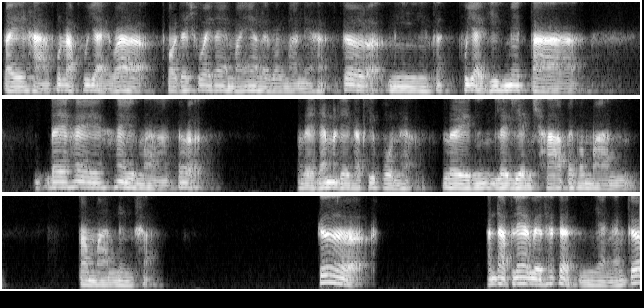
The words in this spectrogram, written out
ไปหาผู้หลักผู้ใหญ่ว่าพอจะช่วยได้ไหมอะไรประมาณเนี้ยฮะก็มีผู้ใหญ่ที่เมตตาได้ให้ให้มาก็เลยได้มาเรียนกับพี่พลฮะ เลยเลยเรียนช้าไปประมาณประมาณหนึ่งครับก็อันดับแรกเลยถ้าเกิดอย่างนั้นก็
